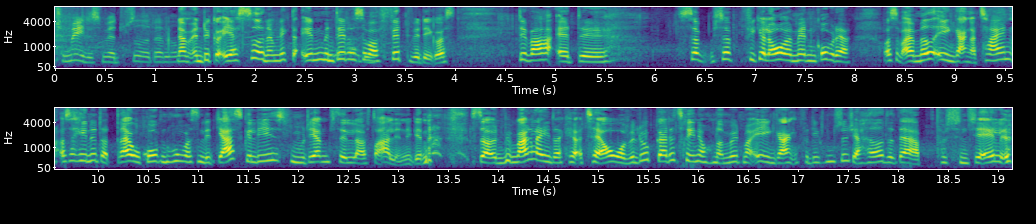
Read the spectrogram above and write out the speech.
sådan- automatisk ved, at du sidder dernede? Nej, men det gør, jeg sidder nemlig ikke derinde, men det, der så var fedt ved det, ikke også? Det var, at øh, så, så fik jeg lov at være med i den gruppe der, og så var jeg med en gang at tegne, og så hende, der drev gruppen, hun var sådan lidt, jeg skal lige smutte hjem til Australien igen. Så vi mangler en, der kan tage over. Vil du ikke gøre det, Trine? Hun har mødt mig en gang, fordi hun synes, jeg havde det der potentiale,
